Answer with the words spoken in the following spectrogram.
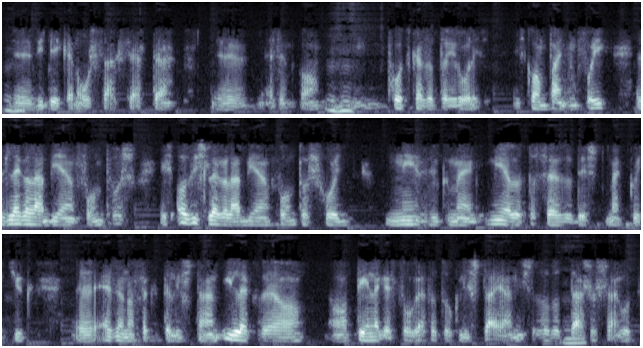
uh-huh. vidéken országszerte eh, ezen a uh-huh. kockázatairól egy, egy kampányunk folyik. Ez legalább ilyen fontos, és az is legalább ilyen fontos, hogy nézzük meg, mielőtt a szerződést megkötjük eh, ezen a fekete listán, illetve a a tényleges szolgáltatók listáján is az adott hmm. társaságot,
